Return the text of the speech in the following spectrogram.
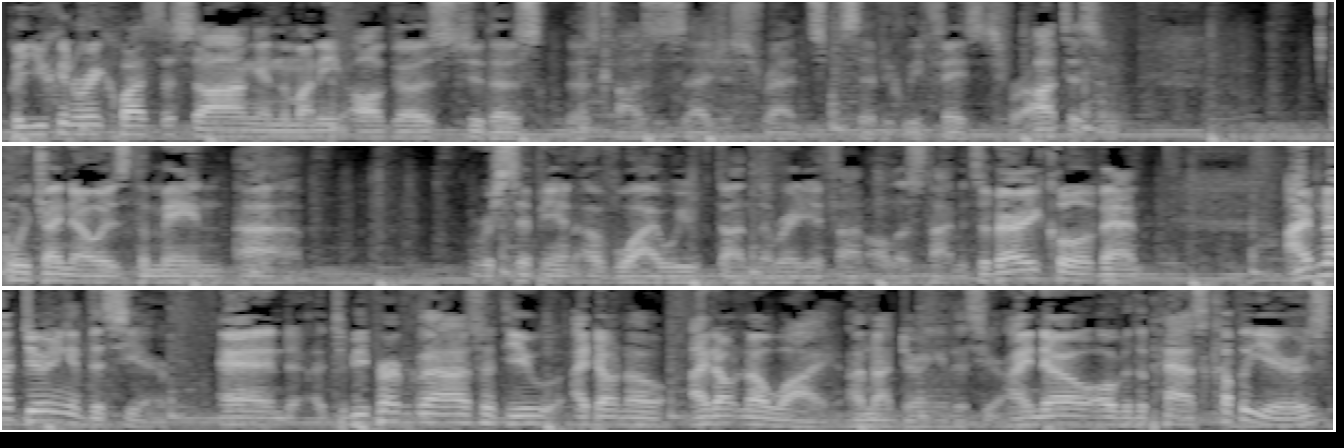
but you can request a song, and the money all goes to those those causes I just read, specifically Faces for Autism, which I know is the main uh, recipient of why we've done the radiothon all this time. It's a very cool event. I'm not doing it this year, and to be perfectly honest with you, I don't know. I don't know why I'm not doing it this year. I know over the past couple years,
